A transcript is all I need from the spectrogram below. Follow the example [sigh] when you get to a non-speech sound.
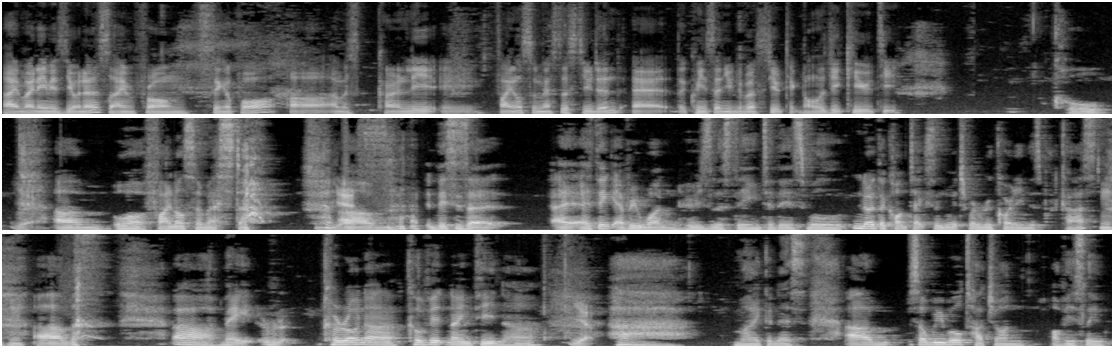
Hi, my name is Jonas. I'm from Singapore. Uh, I'm currently a final semester student at the Queensland University of Technology, QUT. Cool. Yeah. Um, well, final semester. [laughs] Yes. Um, this is a, I, I think everyone who's listening to this will know the context in which we're recording this podcast. Mm-hmm. Um, [laughs] ah, mate, r- Corona, COVID-19, huh? yeah. My goodness. Um, so we will touch on obviously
